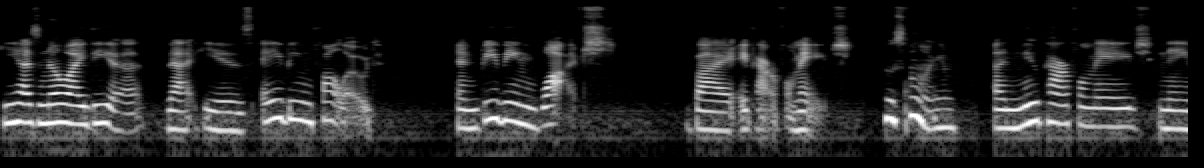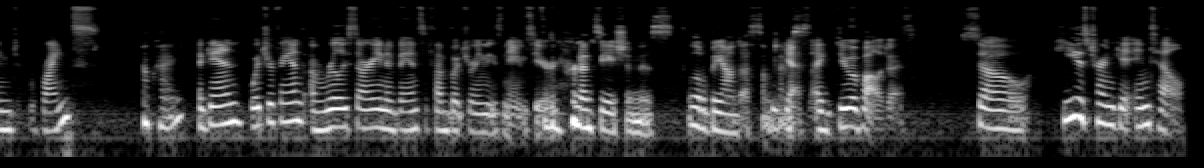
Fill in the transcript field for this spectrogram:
He has no idea that he is A, being followed, and B, being watched by a powerful mage. Who's following him? A new powerful mage named Rience. Okay. Again, Witcher fans, I'm really sorry in advance if I'm butchering these names here. The pronunciation is a little beyond us sometimes. Yes, I do apologize. So he is trying to get intel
